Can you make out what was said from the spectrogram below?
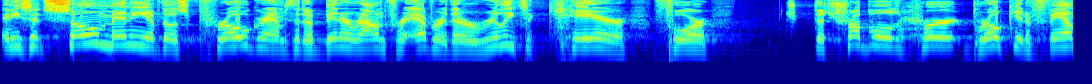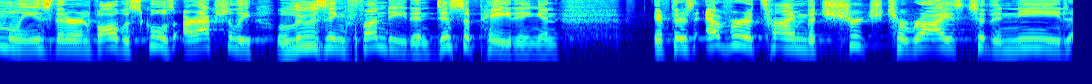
And he said, so many of those programs that have been around forever that are really to care for the troubled, hurt, broken families that are involved with schools are actually losing funding and dissipating. And if there's ever a time the church to rise to the need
